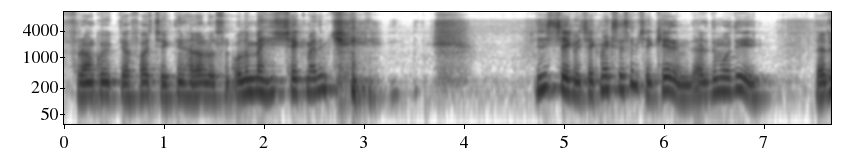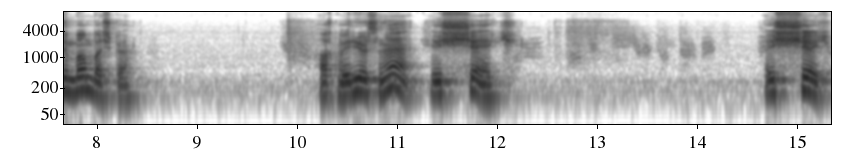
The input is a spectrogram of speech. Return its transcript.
Franco ilk defa çektin helal olsun. Oğlum ben hiç çekmedim ki. hiç çekme. Çekmek istesem çekerim. Derdim o değil. Derdim bambaşka. Hak veriyorsun ha. Eşek. Eşek.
